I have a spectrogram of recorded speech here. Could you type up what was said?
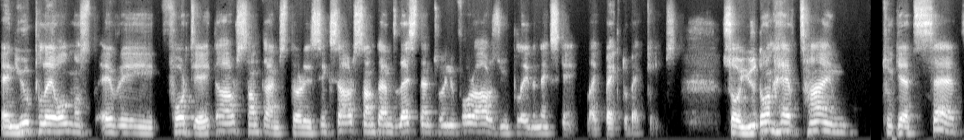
and you play almost every 48 hours, sometimes 36 hours, sometimes less than 24 hours. You play the next game, like back to back games. So you don't have time to get set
